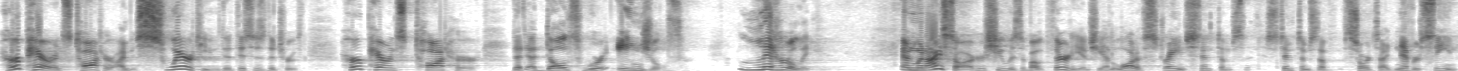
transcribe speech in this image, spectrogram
her parents taught her, I swear to you that this is the truth. Her parents taught her that adults were angels, literally. And when I saw her, she was about 30 and she had a lot of strange symptoms, symptoms of sorts I'd never seen,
